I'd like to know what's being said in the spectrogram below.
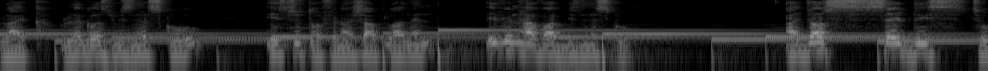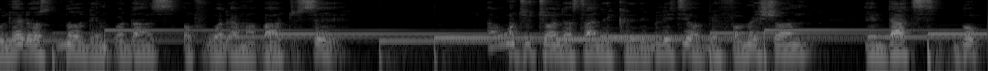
like Lagos Business School, Institute of Financial Planning, even Harvard Business School. I just say this to let us know the importance of what I'm about to say. Want you to understand the credibility of the information in that book.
